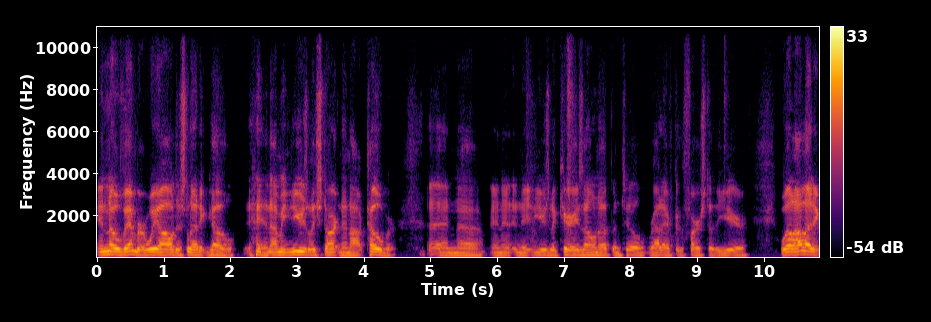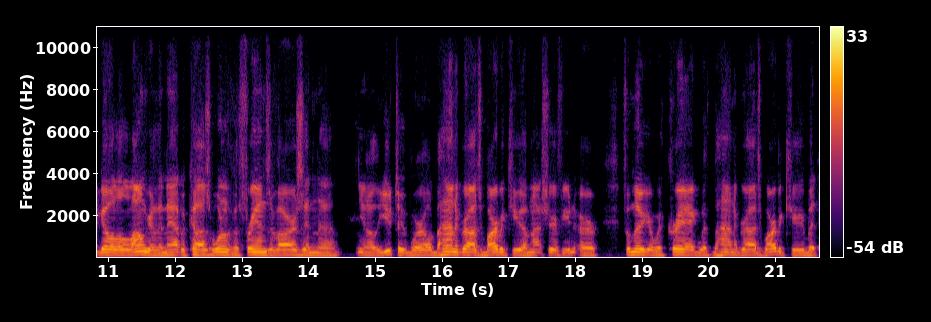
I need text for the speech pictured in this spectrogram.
in November, we all just let it go, and I mean, usually starting in October, and uh, and it, and it usually carries on up until right after the first of the year. Well, I let it go a little longer than that because one of the friends of ours in the you know the YouTube world, behind the garage barbecue. I'm not sure if you are familiar with Craig with Behind the Garage Barbecue. But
